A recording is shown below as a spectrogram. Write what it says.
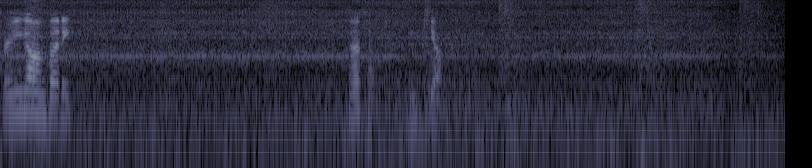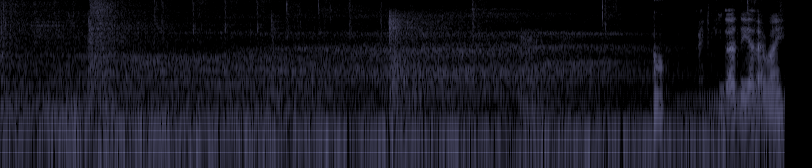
Where are you going, buddy? Okay, thank you. Go the other way.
